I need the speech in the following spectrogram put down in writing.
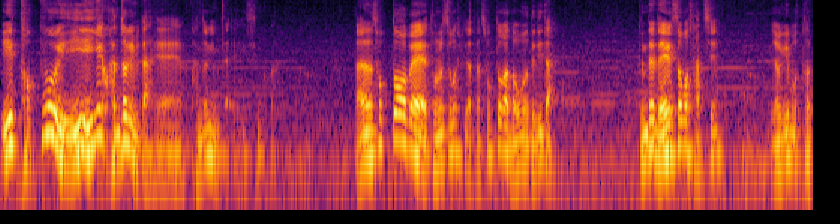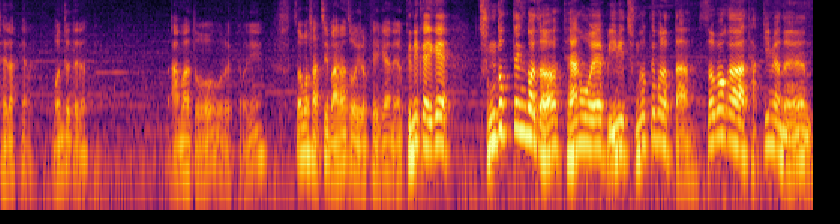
이 덕부 이, 이게 관정입니다. 예, 관정입니다. 이 친구가. 나는 속도업에 돈을 쓰고 싶지 않다. 속도가 너무 느리다. 근데 내일 서버 닫힘. 어, 여기부터 대답해라. 먼저 대답해. 아마도 그랬더니 서버 닫지 말아줘 이렇게 얘기하네요. 그러니까 이게 중독된 거죠. 대항호에 이미 중독돼 버렸다. 서버가 닫히면은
